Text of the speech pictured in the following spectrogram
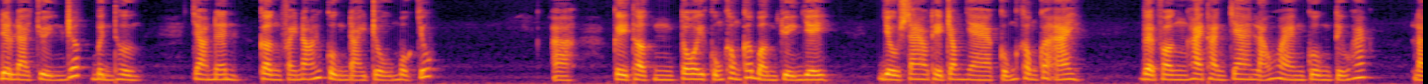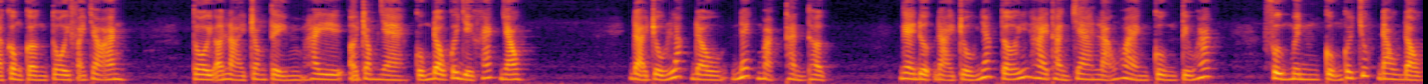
đều là chuyện rất bình thường, cho nên cần phải nói cùng đại trụ một chút. À, kỳ thật tôi cũng không có bận chuyện gì, dù sao thì trong nhà cũng không có ai. Về phần hai thằng cha lão hoàng cùng tiểu hắc là không cần tôi phải cho ăn. Tôi ở lại trong tiệm hay ở trong nhà cũng đâu có gì khác nhau. Đại trụ lắc đầu nét mặt thành thật. Nghe được đại trụ nhắc tới hai thằng cha lão hoàng cùng tiểu hắc, Phương Minh cũng có chút đau đầu.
